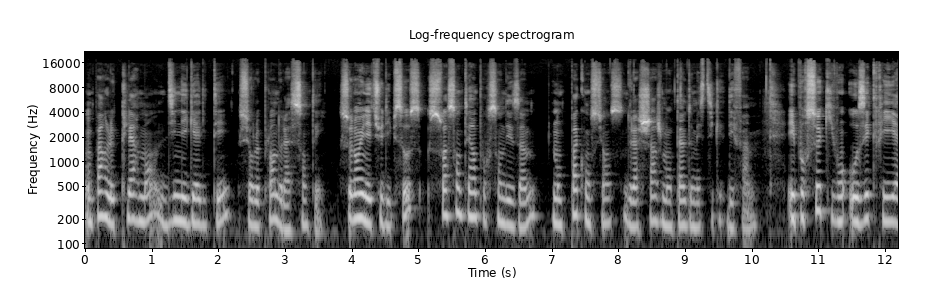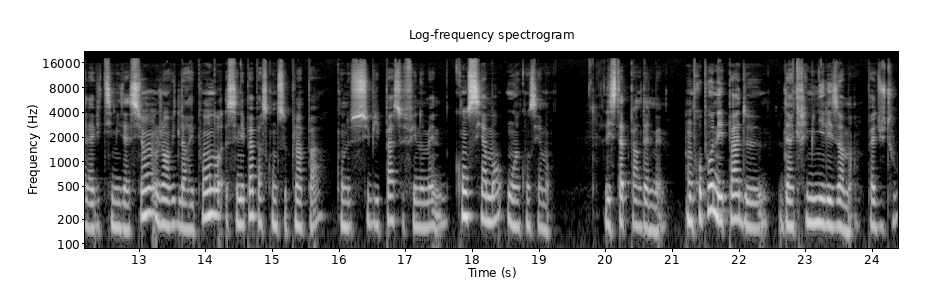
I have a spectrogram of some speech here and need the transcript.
On parle clairement d'inégalité sur le plan de la santé. Selon une étude Ipsos, 61% des hommes n'ont pas conscience de la charge mentale domestique des femmes. Et pour ceux qui vont oser crier à la victimisation, j'ai envie de leur répondre, ce n'est pas parce qu'on ne se plaint pas qu'on ne subit pas ce phénomène, consciemment ou inconsciemment. Les stats parlent d'elles-mêmes. Mon propos n'est pas de d'incriminer les hommes, hein, pas du tout.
